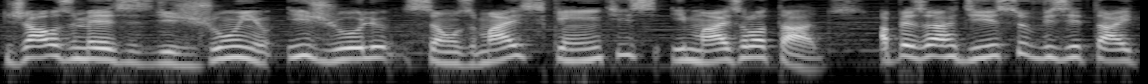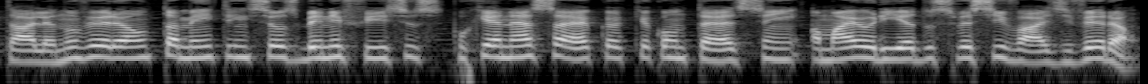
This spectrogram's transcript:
Já os meses de junho e julho são os mais quentes e mais lotados. Apesar disso, visitar a Itália no verão também tem seus benefícios, porque é nessa época que acontecem a maioria dos festivais de verão.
